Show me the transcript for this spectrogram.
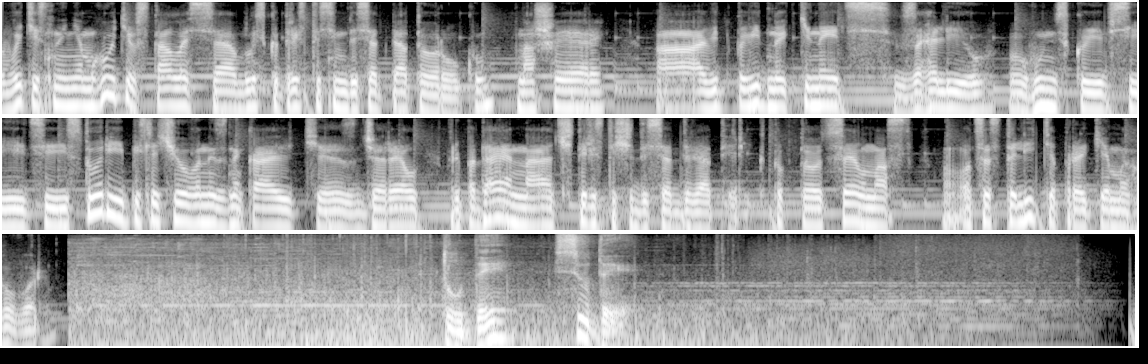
витісненням готів сталася близько 375 року нашої ери. А відповідно кінець взагалі гунської всієї цієї історії, після чого вони зникають з джерел, припадає на 469 рік. Тобто, це у нас оце століття, про яке ми говоримо. Туди сюди.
